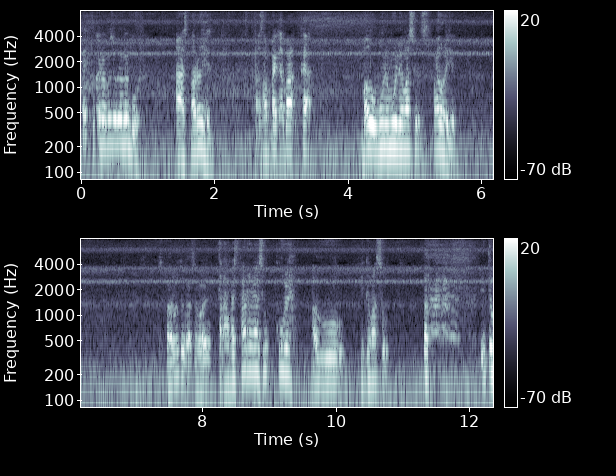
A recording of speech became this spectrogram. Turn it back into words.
Eh, bukan dah masuk dalam labu? Ah, separuh je. Tak sampai kat, kat bau mula-mula masuk separuh je. Separuh tu kat ni. Tak sampai separuh lah suku lah. Baru itu masuk. Itu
